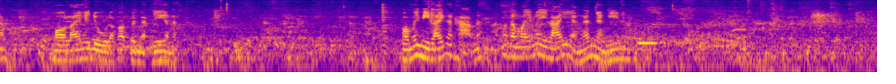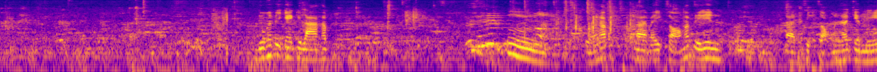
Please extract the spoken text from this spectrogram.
ครับ พอไลฟ์ให้ดูแล้วก็เป็นแบบนี้กันนะพอไม่มีไลฟ์ก็ถามนะว่าทำไมไม่ไลฟ์อย่างนั้นอย่างนี้นะดูให้เป็นเกมกีฬาครับ อืมสวยครับ ได้ไปอีกสองครับสีนิน ได้ไปสิบสองเลยนะเกมนี้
